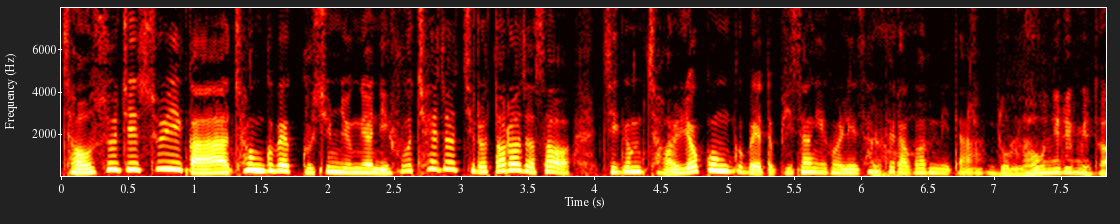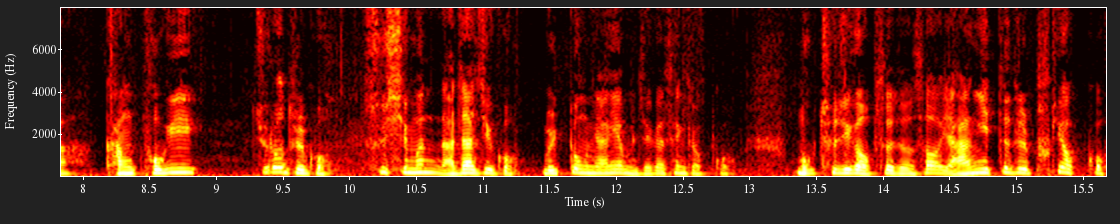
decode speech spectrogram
저수지 수위가 1996년 이후 최저치로 떨어져서 지금 전력 공급에도 비상이 걸린 상태라고 합니다. 놀라운 일입니다. 강폭이 줄어들고 수심은 낮아지고 물동량에 문제가 생겼고 목초지가 없어져서 양이 뜯을 풀이 없고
